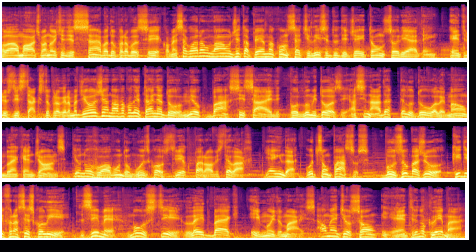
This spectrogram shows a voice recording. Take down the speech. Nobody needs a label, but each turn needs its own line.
Olá, uma ótima noite de sábado para você. Começa agora o Lounge Itapema com setlist do DJ Tom Soriaden. Entre os destaques do programa de hoje, a nova coletânea do Milk Bar Seaside, volume 12, assinada pelo duo alemão Blank Jones, e o novo álbum do músico austríaco Parov Stellar. E ainda, Hudson Passos, Buzu Baju, Kid Francisco Lee, Zimmer, Musti, Laid Back e muito mais. Aumente o som e entre no clima.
